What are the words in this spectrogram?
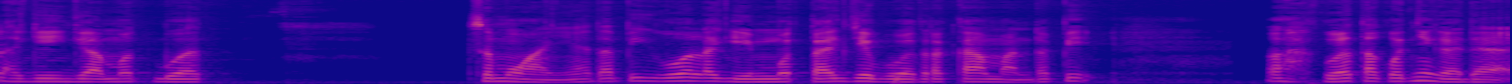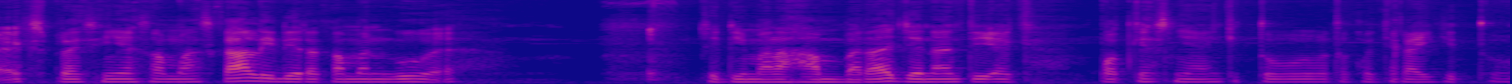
lagi gak mood buat semuanya tapi gue lagi mood aja buat rekaman. Tapi wah gue takutnya gak ada ekspresinya sama sekali di rekaman gue jadi malah hambar aja nanti podcastnya gitu takutnya kayak gitu.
